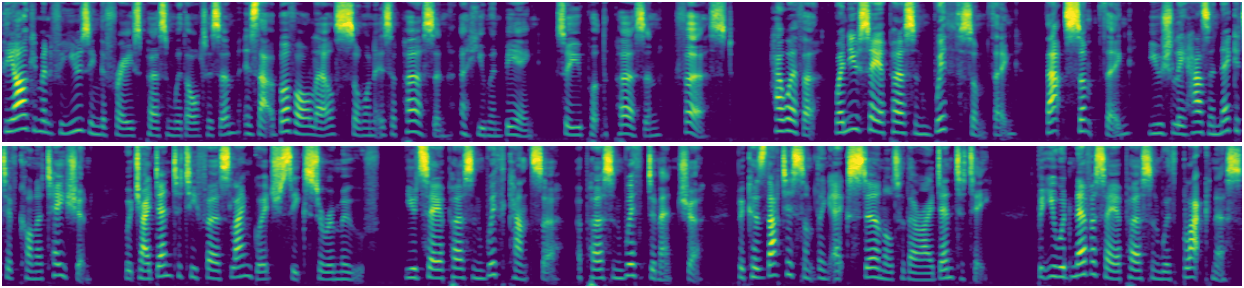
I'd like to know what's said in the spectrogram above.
The argument for using the phrase person with autism is that above all else, someone is a person, a human being, so you put the person first. However, when you say a person with something, that something usually has a negative connotation, which identity first language seeks to remove. You'd say a person with cancer, a person with dementia, because that is something external to their identity. But you would never say a person with blackness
